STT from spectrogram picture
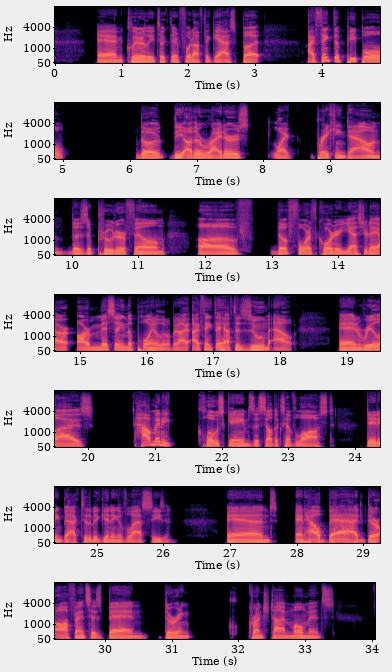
and clearly took their foot off the gas. But I think the people, the the other writers, like breaking down the Zapruder film of the fourth quarter yesterday are are missing the point a little bit. I, I think they have to zoom out and realize how many close games the Celtics have lost dating back to the beginning of last season. And and how bad their offense has been during crunch time moments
